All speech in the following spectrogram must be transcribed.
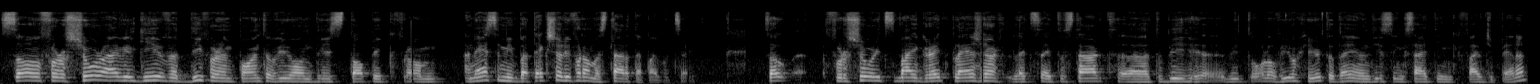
So for sure, I will give a different point of view on this topic from an SME, but actually from a startup, I would say. So for sure, it's my great pleasure, let's say, to start uh, to be uh, with all of you here today on this exciting 5G panel.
